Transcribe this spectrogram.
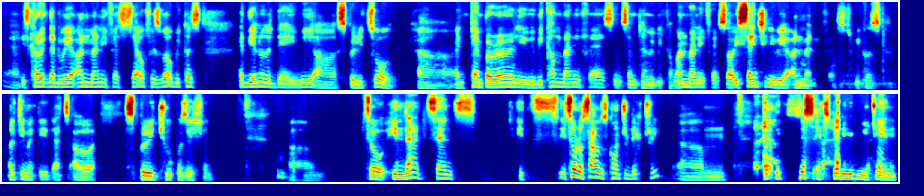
Uh, it's correct that we are unmanifest self as well because at the end of the day we are spirit soul uh, and temporarily we become manifest and sometimes we become unmanifest so essentially we are unmanifest because ultimately that's our spiritual position. Um, so in that sense it's it sort of sounds contradictory um, but it's just explaining it in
